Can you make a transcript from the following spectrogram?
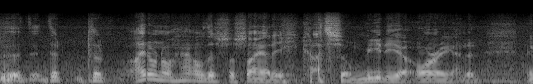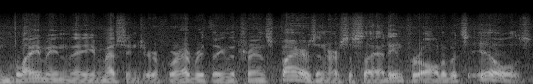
The, the, the, I don't know how this society got so media-oriented in blaming the messenger for everything that transpires in our society and for all of its ills.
